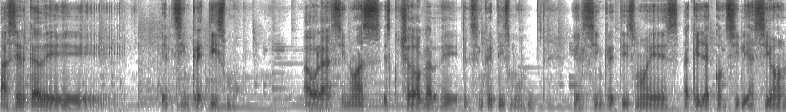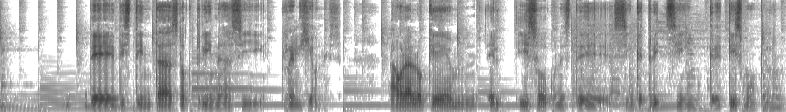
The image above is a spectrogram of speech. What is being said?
acerca de el sincretismo. Ahora, si no has escuchado hablar de el sincretismo, el sincretismo es aquella conciliación de distintas doctrinas y religiones. Ahora lo que mm, él hizo con este sincretismo, perdón,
